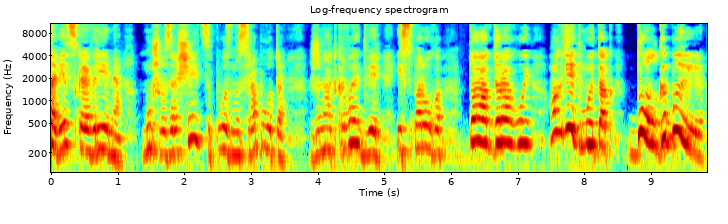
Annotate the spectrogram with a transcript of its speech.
советское время. Муж возвращается поздно с работы. Жена открывает дверь из порога. Так, дорогой, а где это мы так долго были?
